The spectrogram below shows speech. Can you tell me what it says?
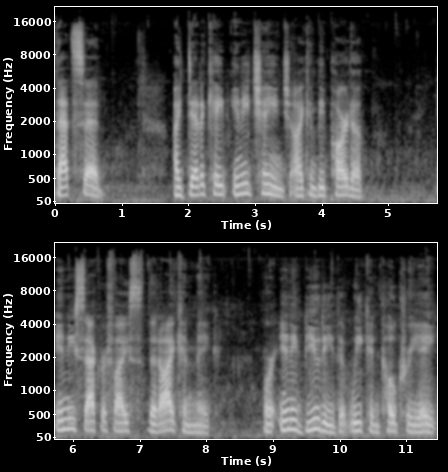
That said, I dedicate any change I can be part of, any sacrifice that I can make, or any beauty that we can co create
